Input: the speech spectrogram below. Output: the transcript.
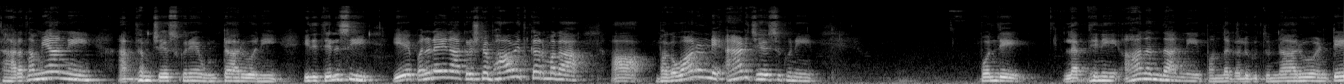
తారతమ్యాన్ని అర్థం చేసుకునే ఉంటారు అని ఇది తెలిసి ఏ పనినైనా కృష్ణ భావిత్ కర్మగా ఆ భగవాను యాడ్ చేసుకుని పొందే లబ్ధిని ఆనందాన్ని పొందగలుగుతున్నారు అంటే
